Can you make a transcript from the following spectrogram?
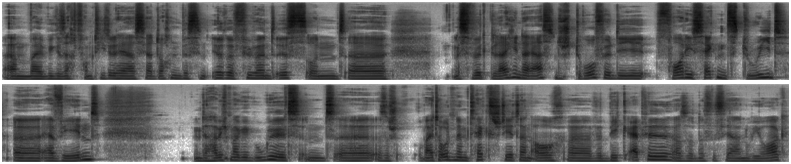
Ähm, weil, wie gesagt, vom Titel her es ja doch ein bisschen irreführend ist und äh, es wird gleich in der ersten Strophe die 42nd Street äh, erwähnt. Und da habe ich mal gegoogelt und äh, also weiter unten im Text steht dann auch äh, The Big Apple, also das ist ja New York.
